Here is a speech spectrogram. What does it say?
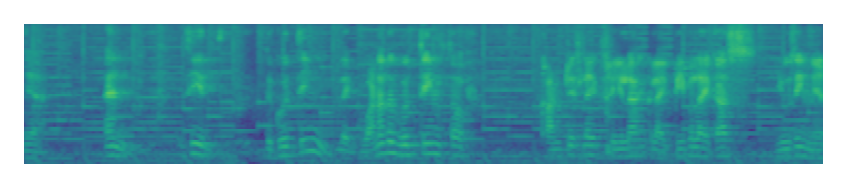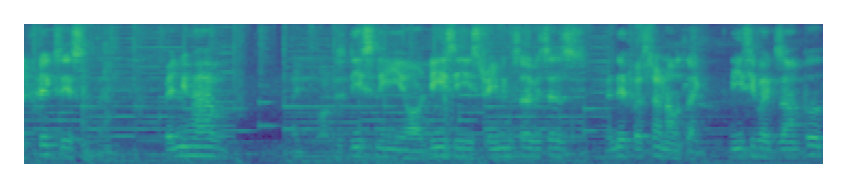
Yeah, and see, the good thing, like one of the good things of countries like Sri Lanka, like people like us using Netflix is like when you have like all this Disney or DC streaming services, when they first announced, like DC for example,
